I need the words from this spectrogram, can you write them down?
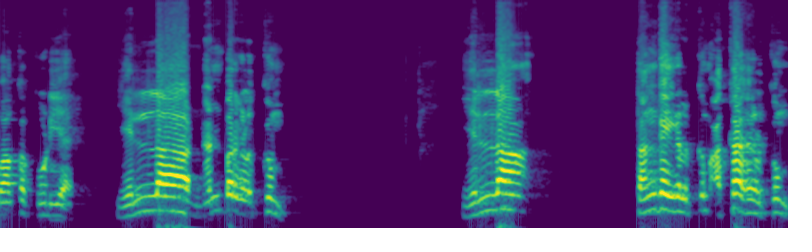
பார்க்கக்கூடிய எல்லா நண்பர்களுக்கும் எல்லா தங்கைகளுக்கும் அக்காகளுக்கும்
